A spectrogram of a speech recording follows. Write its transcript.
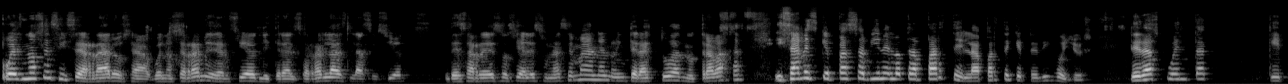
pues no sé si cerrar, o sea, bueno, cerrar me refiero literal, cerrar la, la sesión de esas redes sociales una semana, no interactúas, no trabajas. Y sabes qué pasa, viene la otra parte, la parte que te digo, Josh. Te das cuenta que,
